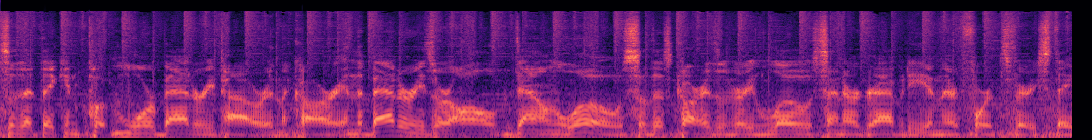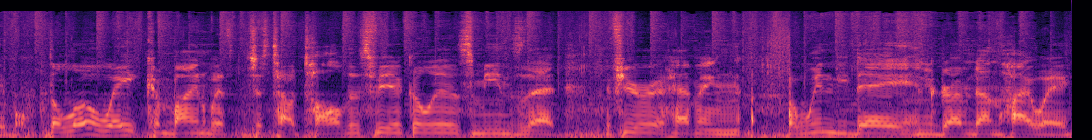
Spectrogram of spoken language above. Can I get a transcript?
so that they can put more battery power in the car. And the batteries are all down low, so this car has a very low center of gravity and therefore it's very stable. The low weight combined with just how tall this vehicle is means that if you're having a windy day and you're driving down the highway,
